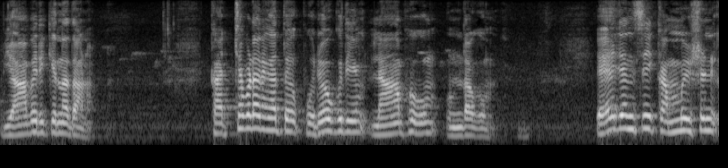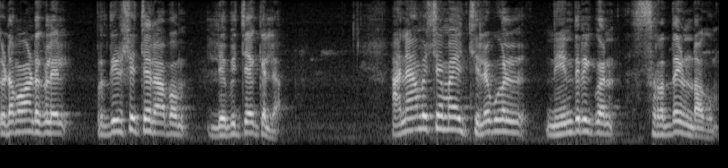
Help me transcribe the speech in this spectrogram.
വ്യാപരിക്കുന്നതാണ്. കച്ചവട രംഗത്ത് പുരോഗതിയും ലാഭവും ഉണ്ടാകും. ഏജൻസി കമ്മീഷൻ ഇടപാടുകളിൽ പ്രതീക്ഷിച്ച ലാഭം ലഭിച്ചേക്കില്ല. അനാവശ്യമായ ചിലവുകൾ നിയന്ത്രിക്കുവാൻ ശ്രദ്ധയുണ്ടാകും.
